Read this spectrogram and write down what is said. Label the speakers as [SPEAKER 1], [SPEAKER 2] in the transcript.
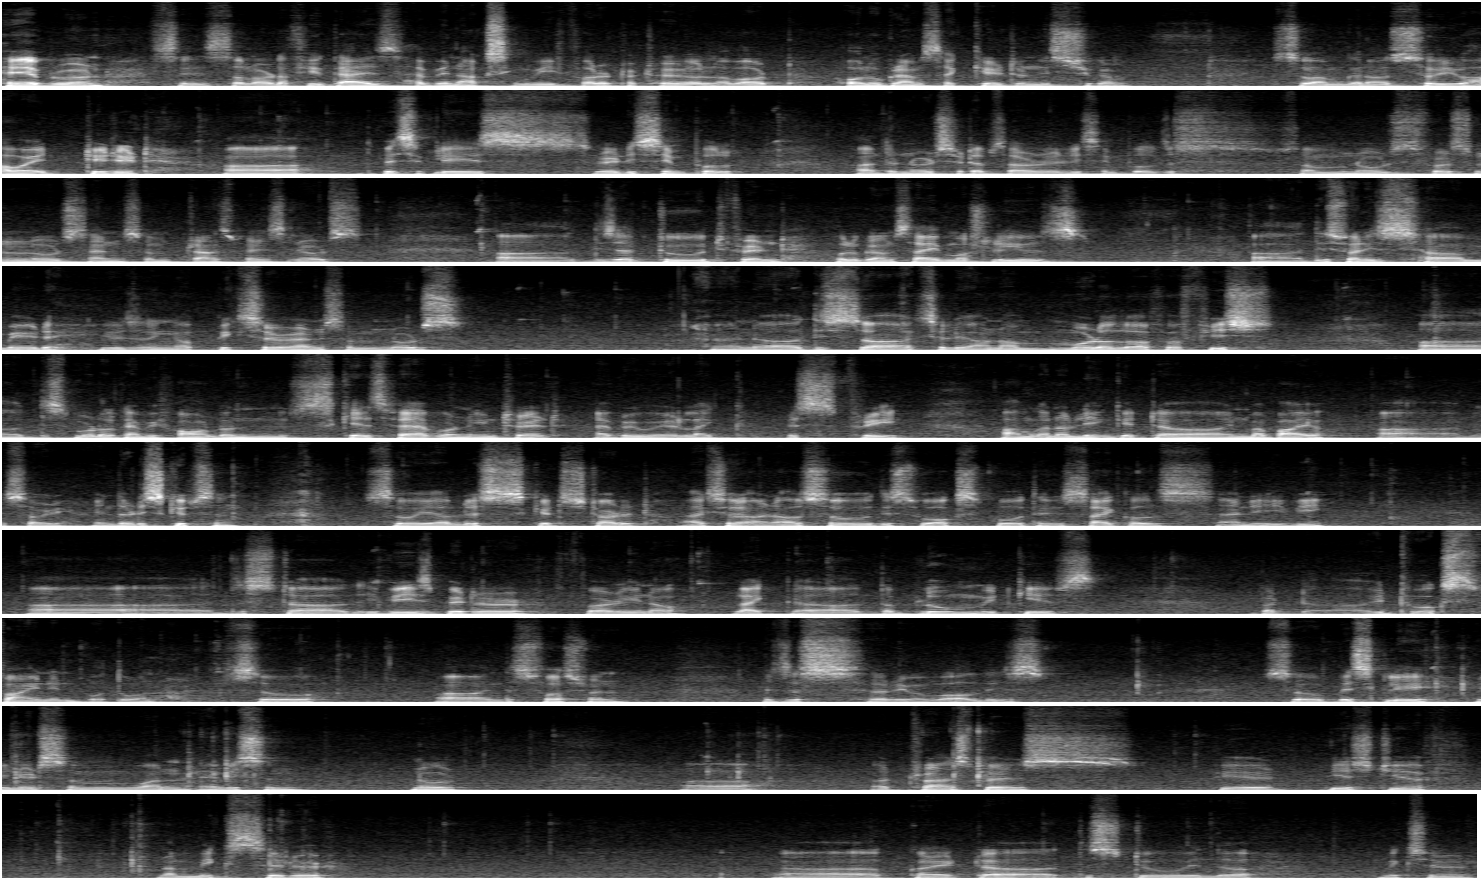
[SPEAKER 1] Hey everyone, since a lot of you guys have been asking me for a tutorial about holograms I created on Instagram, so I'm gonna show you how I did it. Uh, basically, it's really simple. Uh, the node setups are really simple, just some nodes, Fresnel nodes, and some transparency nodes. Uh, these are two different holograms I mostly use. Uh, this one is uh, made using a picture and some nodes, and uh, this is actually on a model of a fish uh, this model can be found on sketchfab on internet everywhere like it's free. I'm gonna link it uh, in my bio uh, i'm sorry in the description. So yeah let's get started. Actually and also this works both in cycles and ev uh, just uh, eevee is better for you know like uh, the bloom it gives but it works fine in both one. So in this first one let's just remove all these so basically you need some one emission node uh, a transparency BSDF and a mixer uh, connect uh, these two in the mixer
